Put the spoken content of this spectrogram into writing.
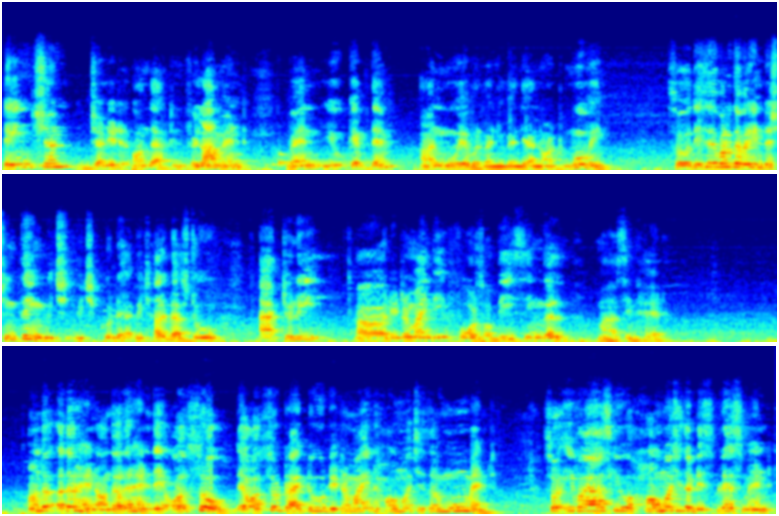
tension generated on the actin filament when you keep them unmovable when, when they are not moving so this is one of the very interesting thing which which could which helped us to actually uh, determine the force of the single myosin head on the other hand on the other hand they also they also try to determine how much is the movement So if I ask you how much is the displacement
